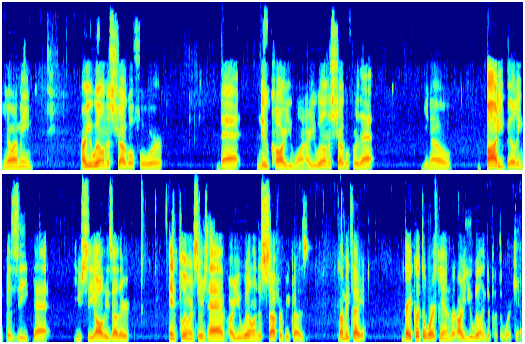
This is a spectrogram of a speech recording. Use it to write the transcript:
You know what I mean? Are you willing to struggle for that new car you want? Are you willing to struggle for that, you know, bodybuilding physique that you see all these other influencers have, are you willing to suffer? Because let me tell you, they put the work in, but are you willing to put the work in?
